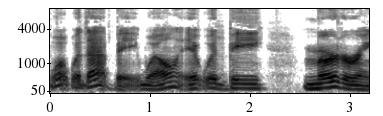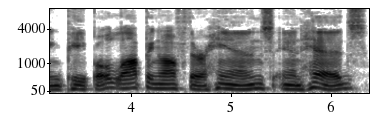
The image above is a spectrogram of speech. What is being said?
What would that be? Well, it would be murdering people, lopping off their hands and heads,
